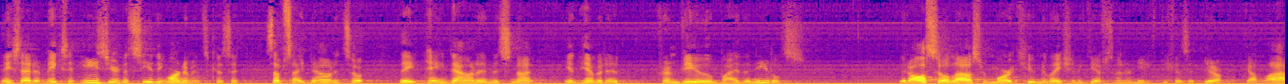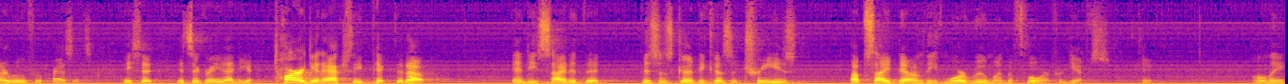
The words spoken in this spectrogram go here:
They said it makes it easier to see the ornaments because it's upside down, and so they hang down and it's not inhibited from view by the needles. It also allows for more accumulation of gifts underneath because it, you know, got a lot of room for presents. They said it's a great idea. Target actually picked it up and decided that this is good because the trees upside down leave more room on the floor for gifts. Okay. Only,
